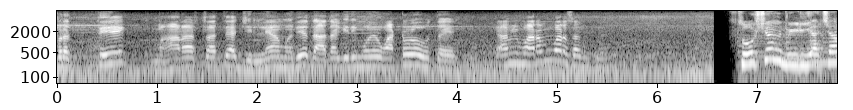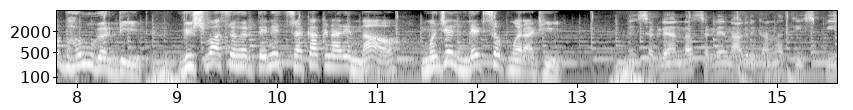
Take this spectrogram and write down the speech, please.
प्रत्येक महाराष्ट्राच्या जिल्ह्यामध्ये दादागिरीमुळे वाटोळं होत आहे हे आम्ही वारंवार सांगतोय. सोशल मीडियाच्या भाऊ गर्दीत विश्वासार्हतेने चकाकणारे नाव म्हणजे लेट्सअप मराठी. नाही सगळ्यांना सगळ्या नागरिकांना ती स्पीच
